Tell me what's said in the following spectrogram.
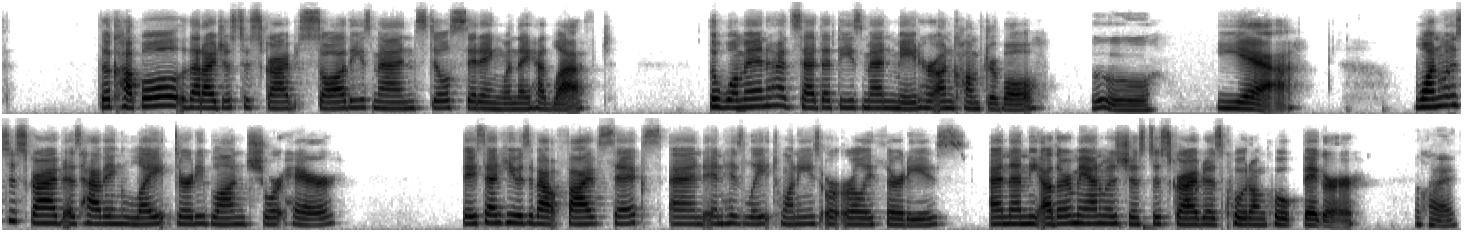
The couple that I just described saw these men still sitting when they had left. The hmm. woman had said that these men made her uncomfortable. Ooh. Yeah. One was described as having light, dirty blonde, short hair. They said he was about five six and in his late 20s or early 30s. And then the other man was just described as quote unquote bigger. Okay.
